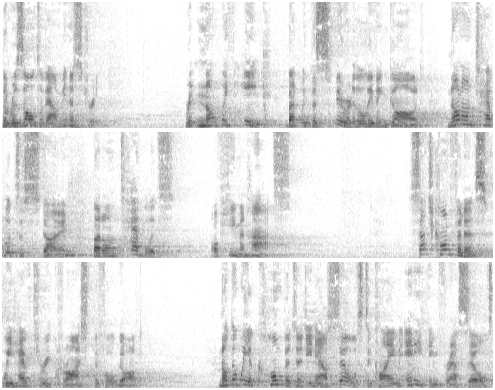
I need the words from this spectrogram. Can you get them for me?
the result of our ministry, written not with ink, but with the Spirit of the living God not on tablets of stone, but on tablets of human hearts. Such confidence we have through Christ before God. Not that we are competent in ourselves to claim anything for ourselves,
